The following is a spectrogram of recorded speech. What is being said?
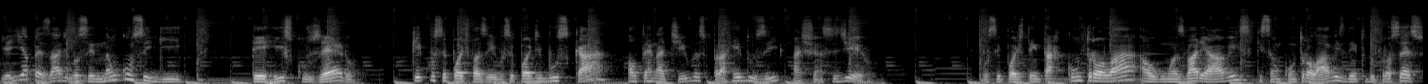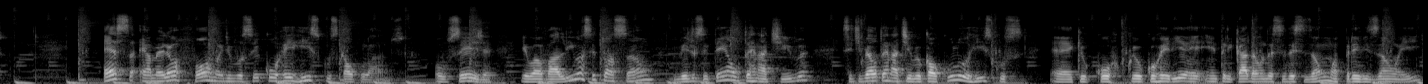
E aí, apesar de você não conseguir ter risco zero, que, que você pode fazer? Você pode buscar alternativas para reduzir as chances de erro. Você pode tentar controlar algumas variáveis que são controláveis dentro do processo. Essa é a melhor forma de você correr riscos calculados. Ou seja, eu avalio a situação, vejo se tem alternativa. Se tiver alternativa, eu calculo riscos é, que, eu que eu correria entre cada uma dessas decisões, uma previsão aí,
